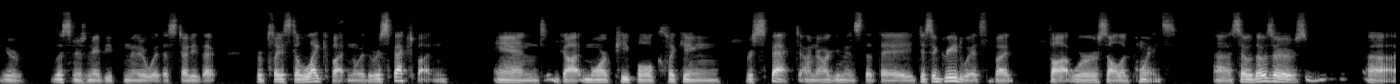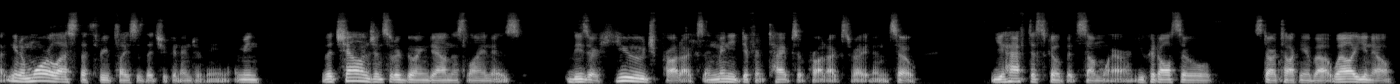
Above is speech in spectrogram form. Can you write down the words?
your listeners may be familiar with a study that replaced a like button with a respect button and got more people clicking respect on arguments that they disagreed with, but thought were solid points. Uh, so those are, uh, you know, more or less the three places that you can intervene. I mean, the challenge in sort of going down this line is these are huge products and many different types of products, right? And so you have to scope it somewhere. You could also start talking about, well, you know,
